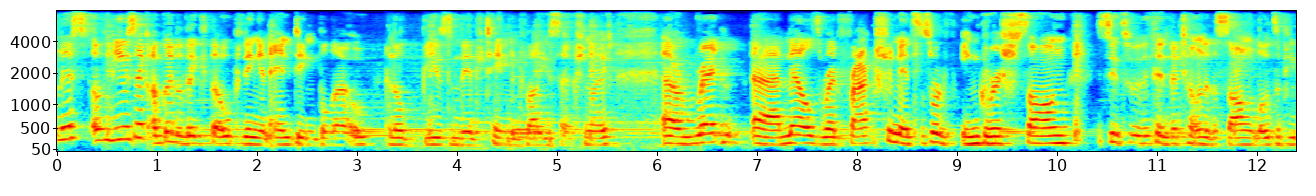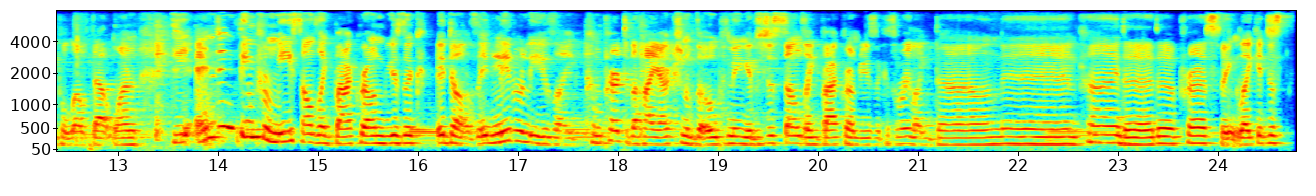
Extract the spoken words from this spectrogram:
list of music. I'm going to link the opening and ending below, and they'll be used in the entertainment value section, right? Uh, Red uh, Mell's Red Fraction. It's a sort of English song, suits within the tone of the song. Loads of people love that one. The ending theme for me sounds like background music. It does. It literally is like compared to the high action of the opening. It just sounds like background music. It's really like down and kind of depressing. Like it just.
